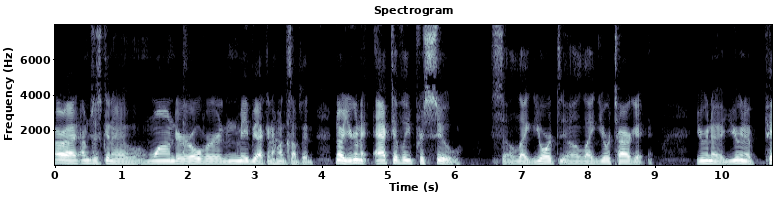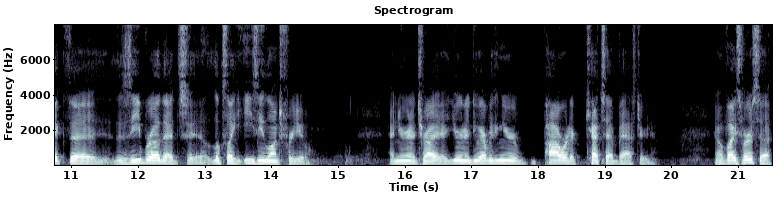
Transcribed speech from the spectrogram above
all right, I'm just going to wander over and maybe I can hunt something. No, you're going to actively pursue so like your uh, like your target. You're going to you're going to pick the the zebra that uh, looks like easy lunch for you and you're gonna try you're gonna do everything in your power to catch that bastard you know vice versa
